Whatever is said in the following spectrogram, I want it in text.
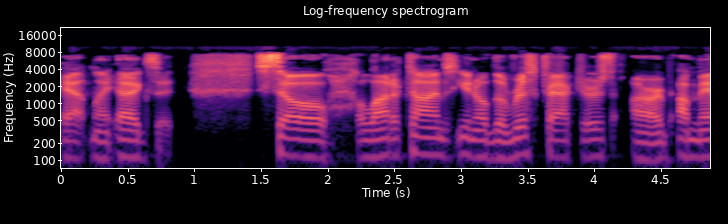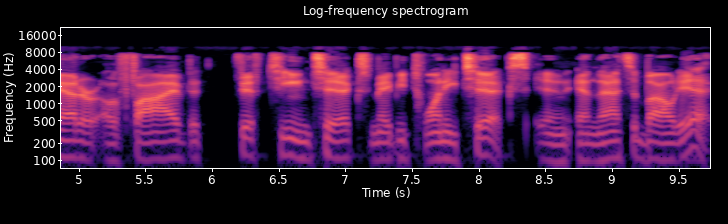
at my exit. So a lot of times, you know, the risk factors are a matter of five to 15 ticks, maybe 20 ticks, and, and that's about it.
